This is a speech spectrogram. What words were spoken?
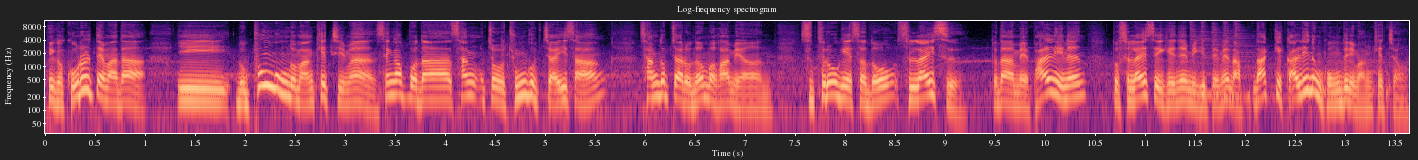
그러니까 고를 때마다 이 높은 공도 많겠지만 생각보다 상, 저 중급자 이상 상급자로 넘어가면 스트로크에서도 슬라이스 그 다음에 발리는 또 슬라이스의 개념이기 때문에 낮, 낮게 깔리는 공들이 많겠죠.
